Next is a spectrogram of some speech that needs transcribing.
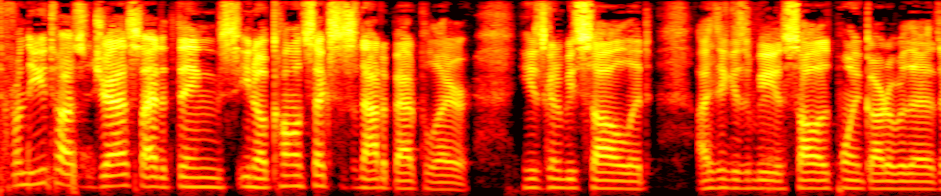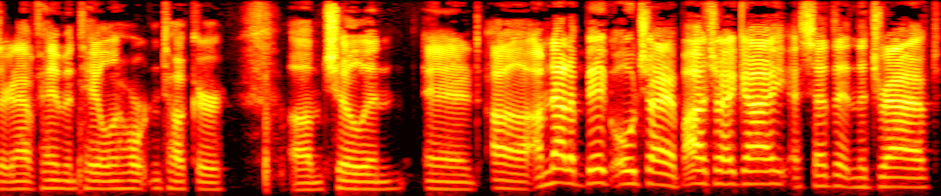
from the Utah Jazz side of things, you know, Collin Sexton is not a bad player. He's going to be solid. I think he's going to be a solid point guard over there. They're going to have him and Talen Horton Tucker um, chilling. And uh, I'm not a big Ochai Agbaji guy. I said that in the draft.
